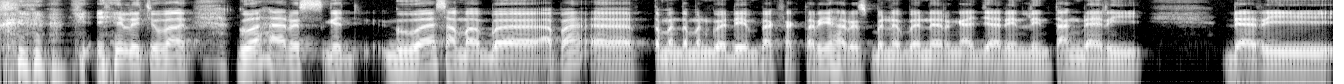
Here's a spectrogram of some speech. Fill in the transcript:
ini lucu banget. Gua harus gua sama be, apa uh, teman-teman gue di Impact Factory harus bener-bener ngajarin Lintang dari dari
